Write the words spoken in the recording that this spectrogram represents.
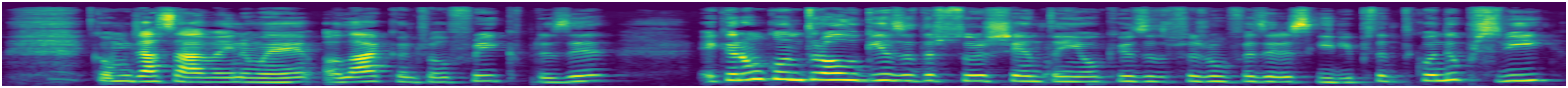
como já sabem, não é? Olá, control freak, prazer é que eu não controlo o que as outras pessoas sentem ou o que as outras pessoas vão fazer a seguir. E portanto, quando eu percebi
